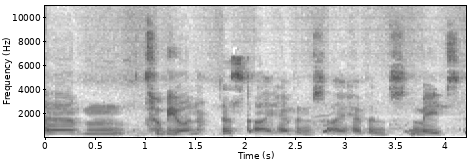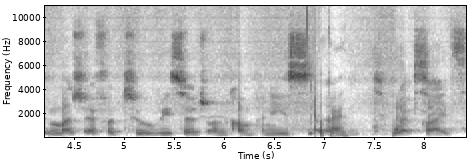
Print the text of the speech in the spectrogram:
Um, to be honest, I haven't I haven't made much effort to research on companies' okay. um, websites.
